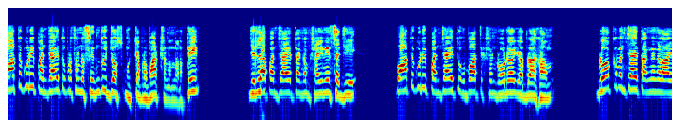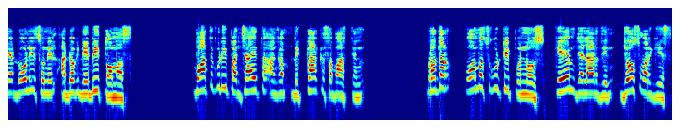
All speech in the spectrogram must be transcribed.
വാത്തുകുടി പഞ്ചായത്ത് പ്രസിഡന്റ് സിന്ധു ജോസ് മുഖ്യപ്രഭാഷണം നടത്തി. ജില്ലാ പഞ്ചായത്ത് അംഗം ഷൈനി സജി വാത്തുകുടി പഞ്ചായത്ത് ഉപാധ്യക്ഷൻ റോഡിയോ എബ്രഹാം ബ്ലോക്ക് പഞ്ചായത്ത് അംഗങ്ങളായ ഡോളി സുനിൽ അഡ്വക്കേറ്റ് ഡെബി തോമസ് വാത്തുകുടി പഞ്ചായത്ത് അംഗം Declark Sebastian brother Thomas Kutty Punnoose K M Jalaluddin Jose Varghese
